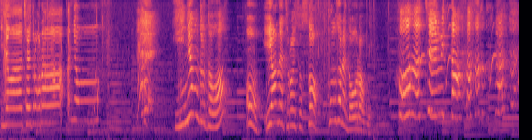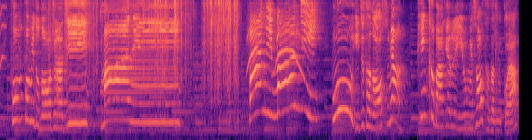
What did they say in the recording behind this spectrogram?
인형아 잘 들어가라. 안녕. 인형도 넣어? 어, 이 안에 들어있었어. 풍선에 넣으라고. 우와 재밌다 폼폼이도 넣어줘야지. 많이. 많이 많이 오, 이제 다 넣었으면 핑크 마개를 이용해서 닫아줄 거야.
